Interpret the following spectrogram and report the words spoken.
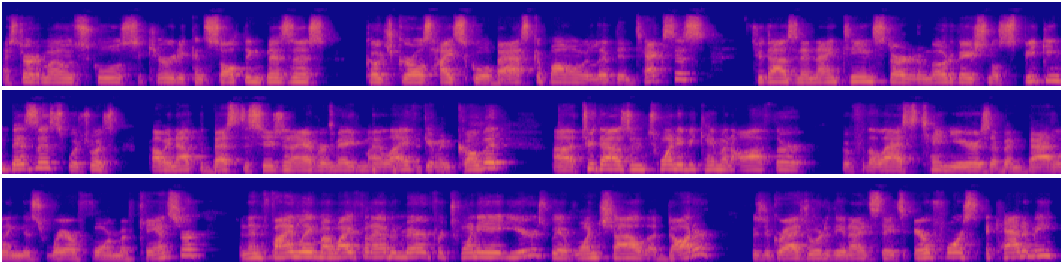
I started my own school security consulting business, coached girls high school basketball when we lived in Texas. 2019 started a motivational speaking business, which was probably not the best decision I ever made in my life given COVID. Uh, 2020 became an author, but for the last 10 years, I've been battling this rare form of cancer. And then finally, my wife and I have been married for 28 years. We have one child, a daughter, who's a graduate of the United States Air Force Academy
